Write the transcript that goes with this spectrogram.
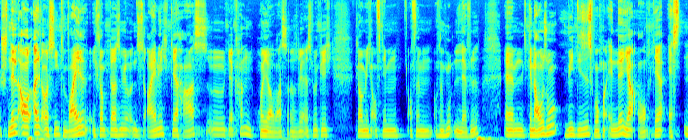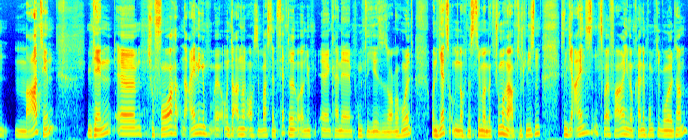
schnell alt aussieht, weil ich glaube, da sind wir uns einig, der Haas, äh, der kann heuer was. Also der ist wirklich, glaube ich, auf dem, auf dem, auf einem guten Level. Ähm, genauso wie dieses Wochenende ja auch der Aston Martin. Denn ähm, zuvor hatten einige, äh, unter anderem auch Sebastian Vettel, oder, äh, keine Punkte jede Saison geholt. Und jetzt, um noch das Thema Max Schumacher abzuschließen, sind die einzigen zwei Fahrer, die noch keine Punkte geholt haben,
